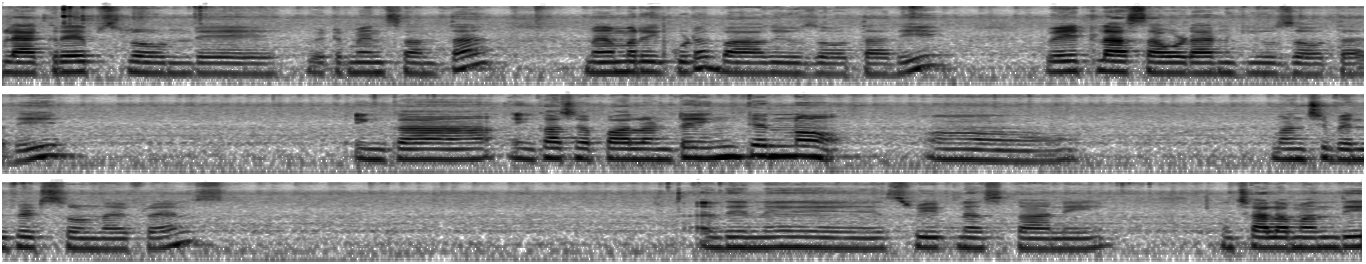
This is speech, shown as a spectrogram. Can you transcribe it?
బ్లాక్ గ్రేప్స్లో ఉండే విటమిన్స్ అంతా మెమరీ కూడా బాగా యూజ్ అవుతుంది. వెయిట్ లాస్ అవ్వడానికి యూజ్ అవుతుంది. ఇంకా ఇంకా చెప్పాలంటే ఇంకెన్నో మంచి బెనిఫిట్స్ ఉన్నాయి ఫ్రెండ్స్ దీన్ని స్వీట్నెస్ కానీ చాలామంది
